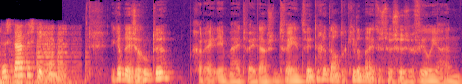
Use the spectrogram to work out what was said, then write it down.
De statistieken. Ik heb deze route gereden in mei 2022. Het aantal kilometers tussen Sevilla en,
